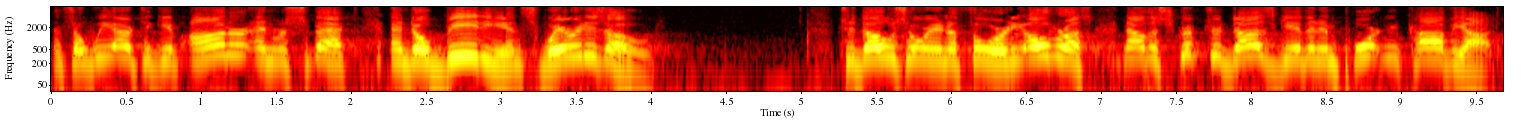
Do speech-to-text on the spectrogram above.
And so we are to give honor and respect and obedience where it is owed to those who are in authority over us. Now, the scripture does give an important caveat.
